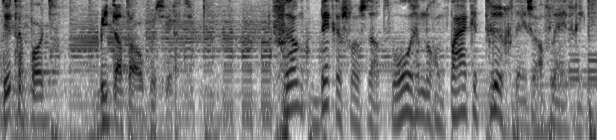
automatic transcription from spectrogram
Dit rapport biedt dat overzicht. Frank Bekkers was dat. We horen hem nog een paar keer terug deze aflevering.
